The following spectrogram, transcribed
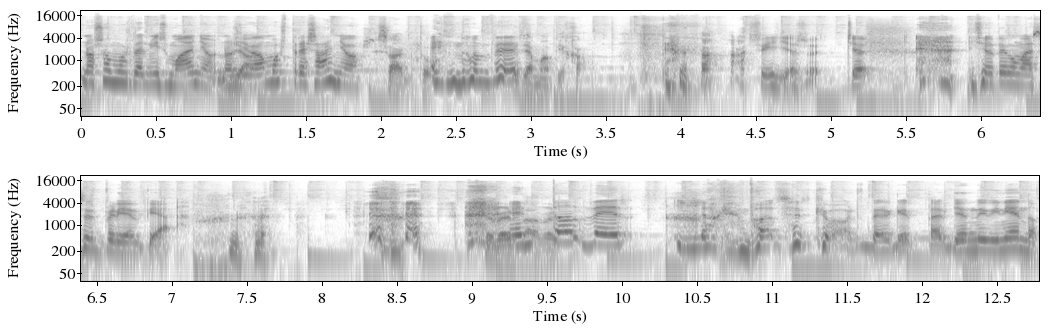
no somos del mismo año, nos Ya. llevamos tres años. Exacto. Entonces, Se llama pija. sí, yo, soy- yo, yo tengo más experiencia. Verdad. Entonces, lo que pasa es que vamos a tener que estar yendo y viniendo.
